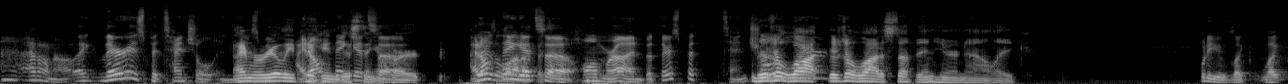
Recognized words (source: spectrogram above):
I don't know. Like there is potential in. This I'm beer. really I don't picking think this thing a- apart. I don't There's a think lot of it's a home run, but there's potential. There's a lot. here. There's a lot of stuff in here now. Like What are you like like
